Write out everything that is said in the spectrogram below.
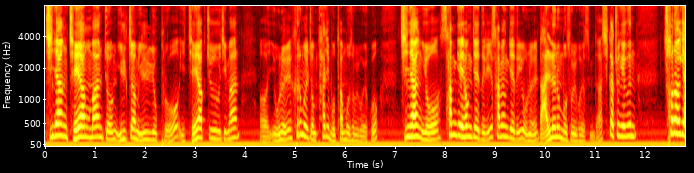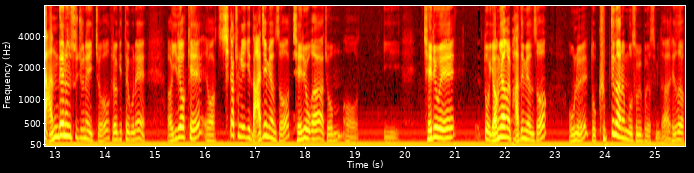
진양제약만 좀 1.16%이 제약주지만 어, 오늘 흐름을 좀 타지 못한 모습을 보였고 진양 요 3개 형제들이 삼형제들이 오늘 날르는 모습을 보였습니다. 시가총액은 천억이 안 되는 수준에 있죠. 그렇기 때문에 어, 이렇게 어, 시가총액이 낮으면서 재료가 좀 어, 이 재료에 또 영향을 받으면서 오늘 또 급등하는 모습을 보였습니다. 그래서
